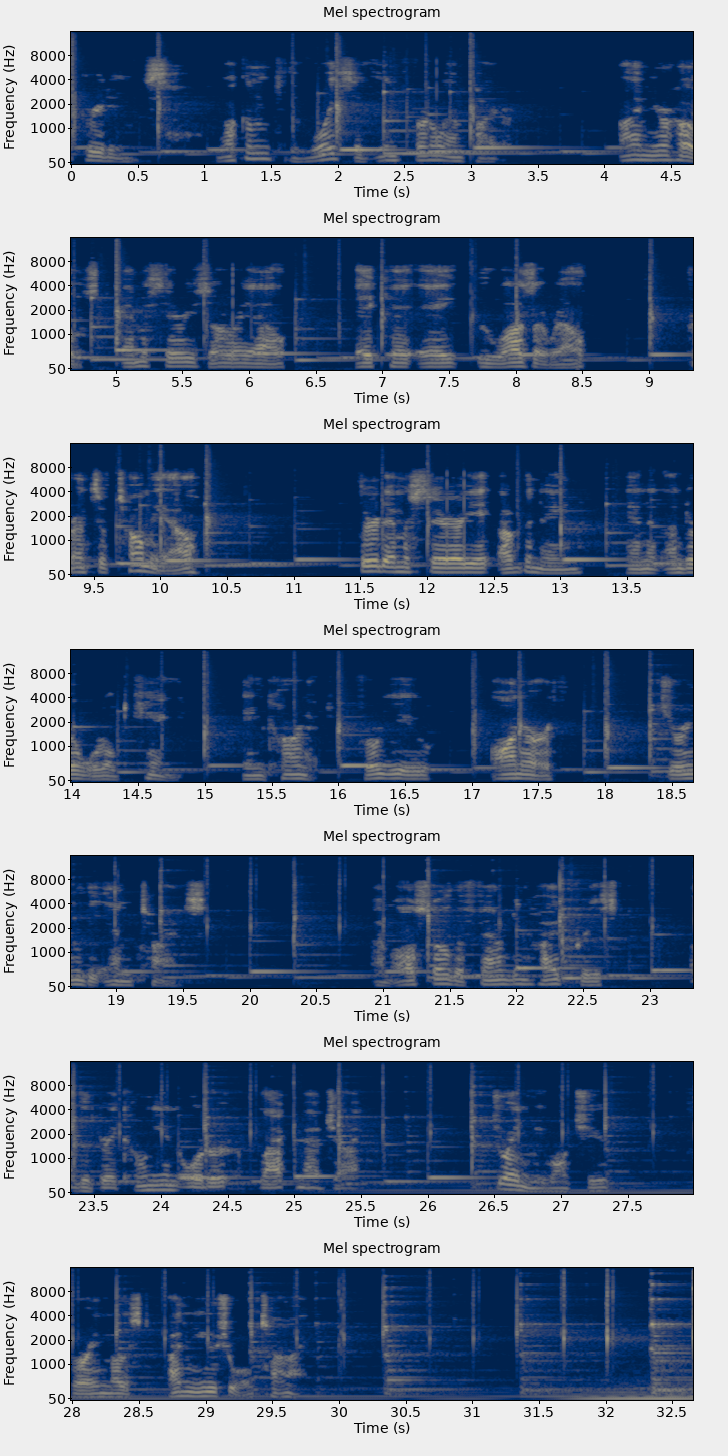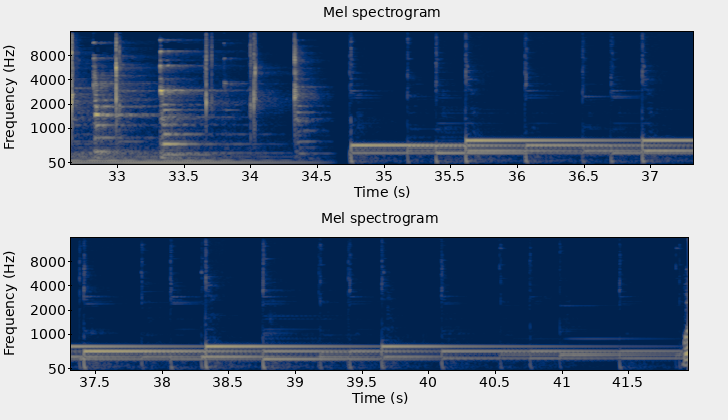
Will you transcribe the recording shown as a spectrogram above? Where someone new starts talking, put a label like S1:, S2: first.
S1: Heart greetings. Welcome to the Voice of the Infernal Empire. I'm your host, Emissary Zoriel, aka Uwazarel, Prince of Tomiel, third emissary of the name, and an underworld king, incarnate for you on Earth during the end times. I'm also the founding high priest of the Draconian Order of Black Magi. Join me, won't you, for a most unusual time.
